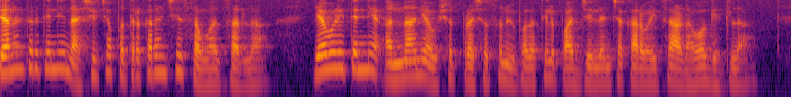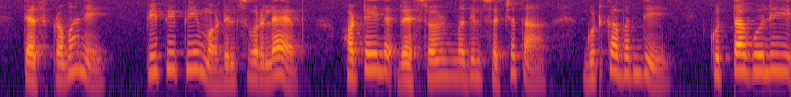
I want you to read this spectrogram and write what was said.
त्यानंतर त्यांनी नाशिकच्या पत्रकारांशी संवाद साधला. यावेळी त्यांनी अन्न आणि औषध प्रशासन विभागातील पाच जिल्ह्यांच्या कारवाईचा आढावा घेतला. त्याचप्रमाणे पी पी पी मॉडेल्सवर लॅब हॉटेल रेस्टॉरंटमधील स्वच्छता गुटखाबंदी कुत्तागोली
